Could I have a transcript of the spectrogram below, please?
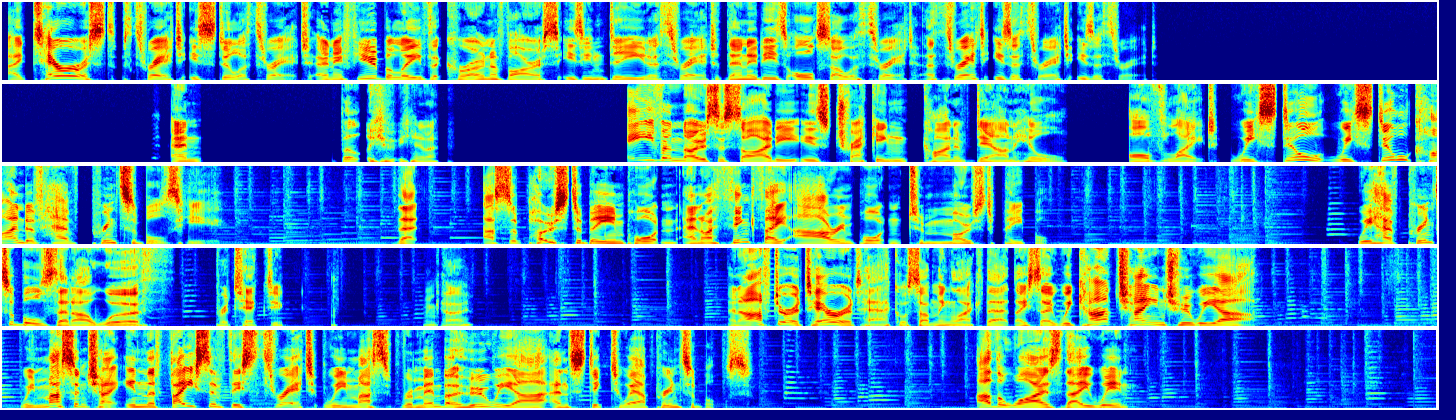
a terrorist threat is still a threat. And if you believe that coronavirus is indeed a threat, then it is also a threat. A threat is a threat is a threat. And, but, you know, even though society is tracking kind of downhill of late, we still we still kind of have principles here that are supposed to be important, and I think they are important to most people. We have principles that are worth protecting. Okay? And after a terror attack or something like that, they say we can't change who we are. We mustn't change. In the face of this threat, we must remember who we are and stick to our principles. Otherwise, they win.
